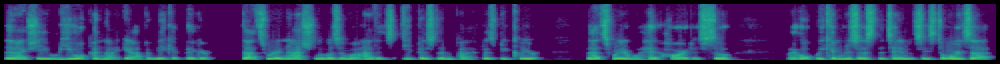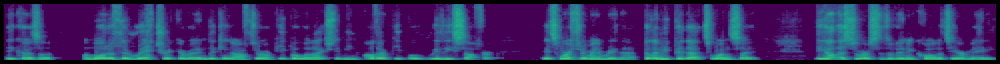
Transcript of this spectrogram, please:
that actually reopen that gap and make it bigger. That's where nationalism will have its deepest impact. Let's be clear. That's where it will hit hardest. So I hope we can resist the tendencies towards that because a, a lot of the rhetoric around looking after our people will actually mean other people really suffer. It's worth remembering that. But let me put that to one side. The other sources of inequality are many.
